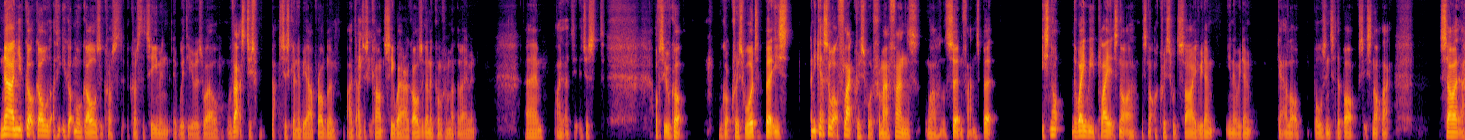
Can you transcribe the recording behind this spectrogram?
No, and you've got goals. I think you've got more goals across across the team in with you as well. Well, that's just that's just going to be our problem. I, I just can't see where our goals are going to come from at the moment. Um, I, I just obviously we've got we've got Chris Wood, but he's and he gets a lot of flack, Chris Wood, from our fans. Well, certain fans, but it's not the way we play. It's not a it's not a Chris Wood side. We don't you know we don't get a lot of balls into the box. It's not that. So uh,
